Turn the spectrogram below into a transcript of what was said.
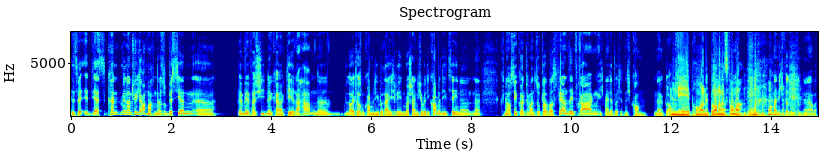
das könnten wir natürlich auch machen, ne? So ein bisschen, äh, wenn wir verschiedene Charaktere haben, ne? Leute aus dem Comedy-Bereich reden wahrscheinlich über die Comedy-Szene, ne? Knossi könnte man super übers Fernsehen fragen. Ich meine, der wird jetzt nicht kommen, ne? Glaub ich Nee, brauchen wir, nicht- brauchen wir nichts vormachen. Braucht man nicht versuchen, ne? Aber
